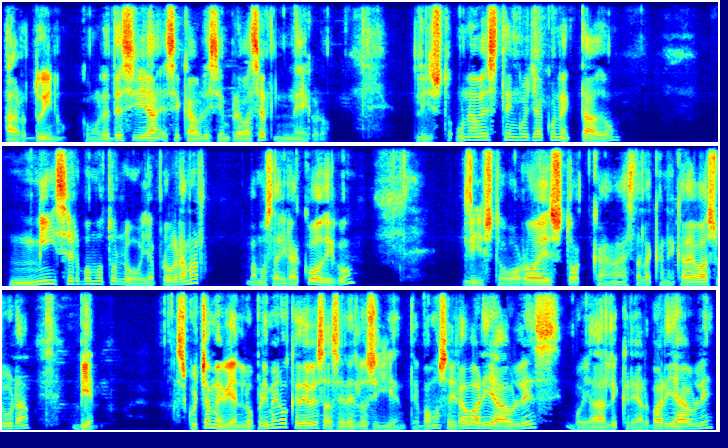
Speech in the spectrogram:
Arduino. Como les decía, ese cable siempre va a ser negro. Listo. Una vez tengo ya conectado mi servomotor lo voy a programar. Vamos a ir a código. Listo, borro esto acá, está la caneca de basura. Bien, escúchame bien, lo primero que debes hacer es lo siguiente. Vamos a ir a variables, voy a darle crear variable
